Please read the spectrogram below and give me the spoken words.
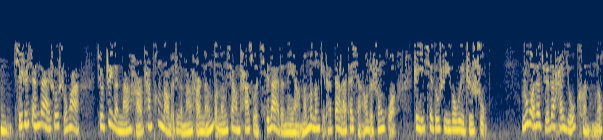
嗯，其实现在说实话，就这个男孩他碰到的这个男孩，能不能像他所期待的那样，能不能给他带来他想要的生活，这一切都是一个未知数。如果他觉得还有可能的话，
